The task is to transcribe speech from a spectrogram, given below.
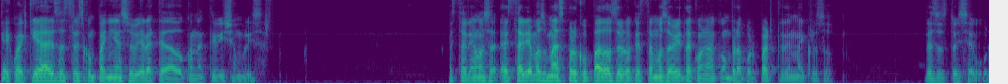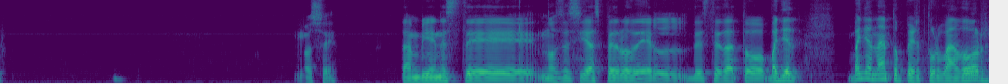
que cualquiera de esas tres compañías se hubiera quedado con Activision Blizzard. Estaríamos, estaríamos más preocupados de lo que estamos ahorita con la compra por parte de Microsoft. De eso estoy seguro. No sé. También este nos decías, Pedro, del, de este dato. Vaya, vaya dato perturbador,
